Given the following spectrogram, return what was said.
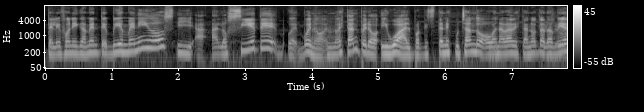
telefónicamente. Bienvenidos y a, a los siete, bueno, no están, pero igual, porque si están escuchando o van a ver esta nota también.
